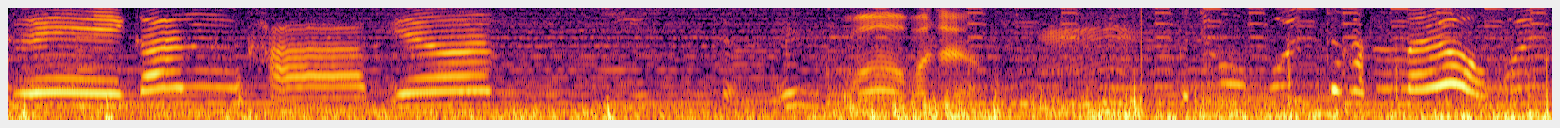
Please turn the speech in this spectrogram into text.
그간 가변 시스템 와 맞아요. 음. 그리고 볼트가 달라요. 볼트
